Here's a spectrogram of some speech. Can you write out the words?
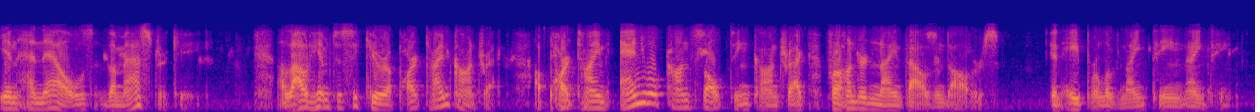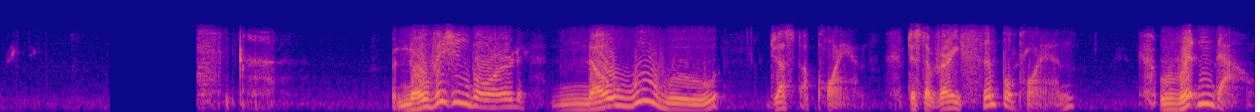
in Haanel's The Master Key allowed him to secure a part time contract, a part time annual consulting contract for $109,000 in April of 1919. No vision board, no woo woo, just a plan. Just a very simple plan written down,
